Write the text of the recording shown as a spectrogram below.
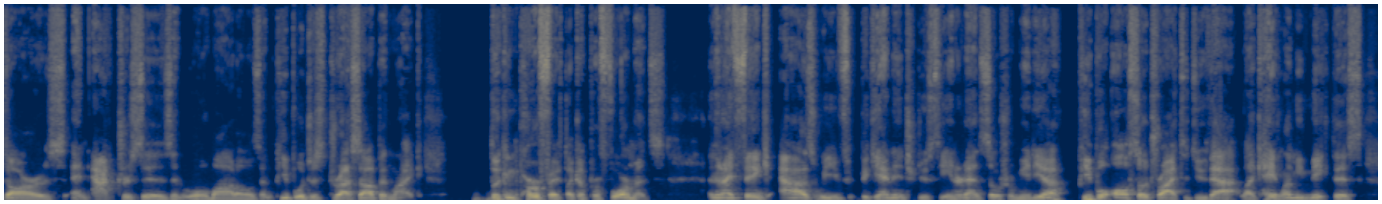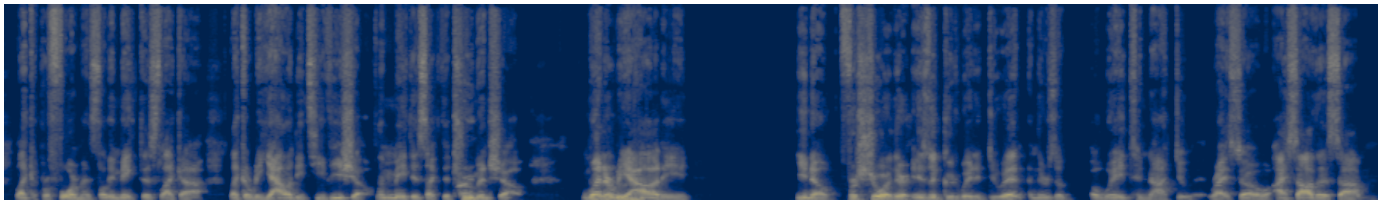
stars and actresses and role models and people just dress up and like looking perfect like a performance. And then i think as we've began to introduce the internet and social media people also try to do that. Like hey let me make this like a performance. Let me make this like a like a reality tv show. Let me make this like the truman show. When in Mhm. reality you know, for sure there is a good way to do it and there's a, a way to not do it, right? So I saw this um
